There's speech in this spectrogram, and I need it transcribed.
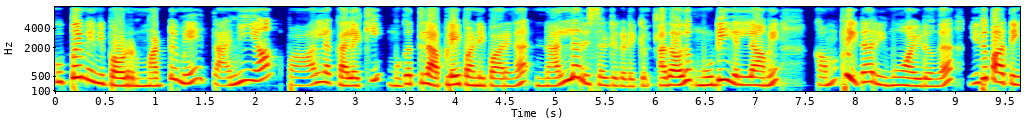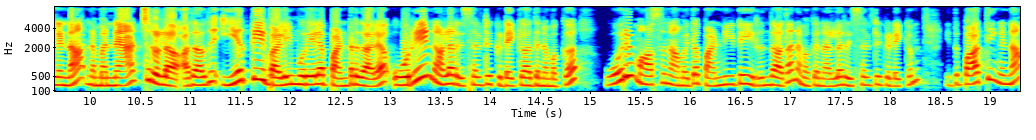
குப்பை மேனி பவுடர் மட்டுமே தனியாக பாலில் கலக்கி முகத்தில் அப்ளை பண்ணி பாருங்கள் நல்ல ரிசல்ட் கிடைக்கும். அதாவது முடி எல்லாமே கம்ப்ளீட்டாக ரிமூவ் ஆகிடுங்க இது பார்த்தீங்கன்னா நம்ம நேச்சுரலாக அதாவது இயற்கை வழிமுறையில் பண்ணுறதால ஒரே நாளில் ரிசல்ட் கிடைக்காது நமக்கு. ஒரு மாதம் நாம் இதை பண்ணிகிட்டே இருந்தால் தான் நமக்கு நல்ல ரிசல்ட் கிடைக்கும். இது பார்த்தீங்கன்னா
